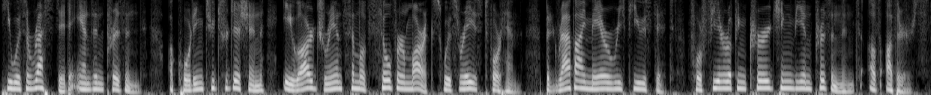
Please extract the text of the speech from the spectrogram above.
He was arrested and imprisoned. According to tradition, a large ransom of silver marks was raised for him, but Rabbi Meir refused it for fear of encouraging the imprisonment of others.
